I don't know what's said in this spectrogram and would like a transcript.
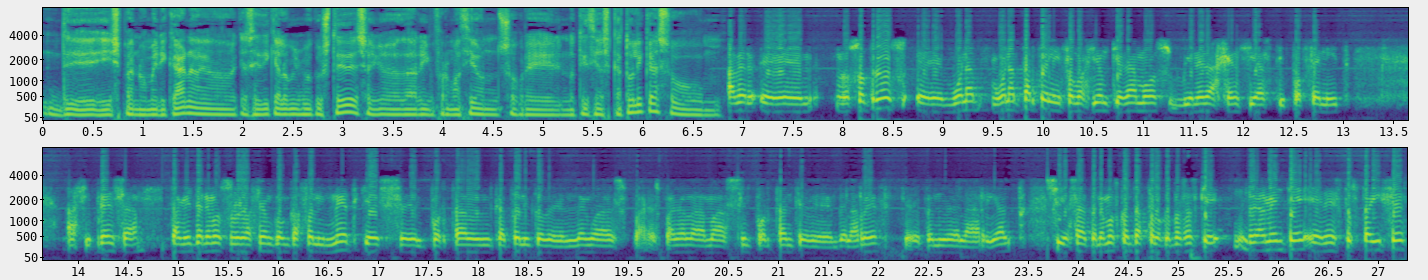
de hispanoamericana que se dedique a lo mismo que ustedes, a dar información sobre noticias católicas o a ver eh, nosotros, eh, buena, buena parte de la información que damos viene de agencias tipo Zenit, así prensa. También tenemos relación con CatholicNet, que es el portal católico de lengua española más importante de, la red, que depende de la RIALP. Sí, o sea, tenemos contacto. Lo que pasa es que realmente en estos países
